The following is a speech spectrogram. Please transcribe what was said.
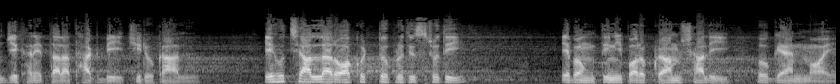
যেখানে তারা থাকবে চিরকাল এ হচ্ছে আল্লাহর অকট্য প্রতিশ্রুতি এবং তিনি পরক্রমশালী ও জ্ঞানময়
